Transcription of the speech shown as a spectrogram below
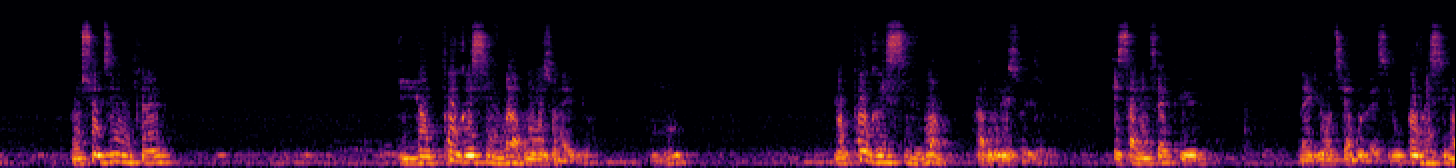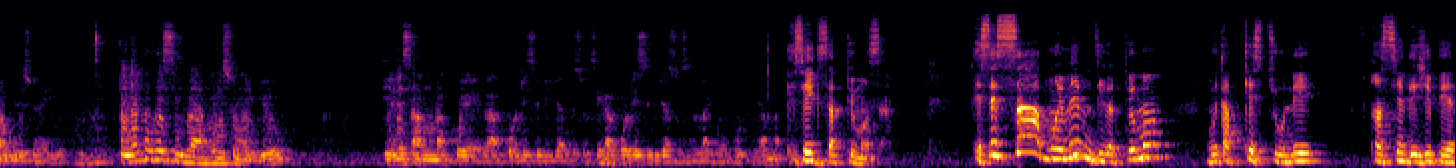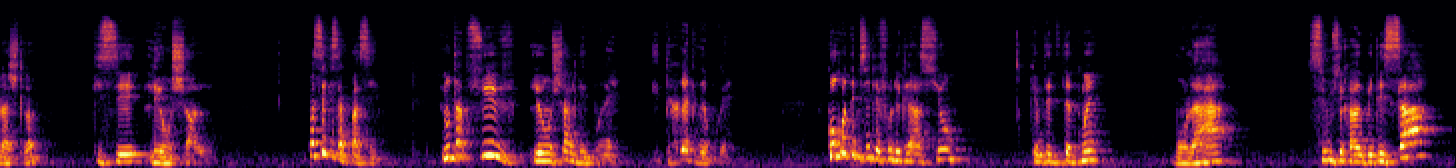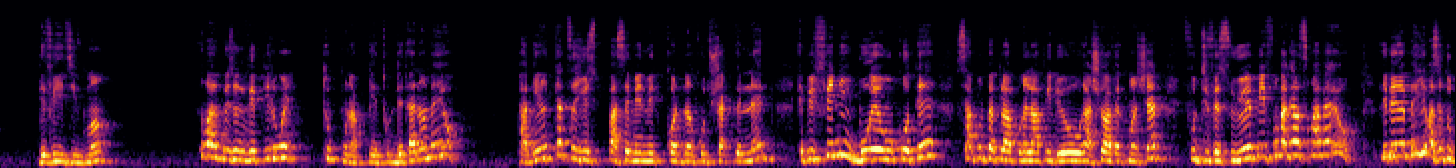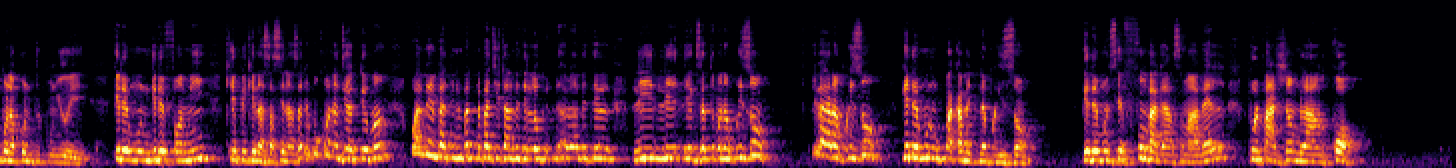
Mwen se di nou ke yo progresivman aprive son ek mm-hmm. yo. Yo progresivman aprive son yo. Mm-hmm. E sa ven fè ke nèk yo an ti an boulevesse. Yo progresivman aprive son ek yo. E nan progresivman aprive son ek yo, E lè sa mba kwe rapor de sebilja se soti, rapor de sebilja se soti mba gen kopi la mba. E se exactement sa. E se sa mwen mèm direktman mwen tap kestyone ansyen DGPNH la, ki se Leon Charles. Pase ki sak pase, nou tap suiv Leon Charles de pre, e tre tre pre. Kon kote mi se te fwe deklarasyon, ke mte ditet mwen, bon la, si mse ka repete sa, definitivman, nou pa mbezo rive pi loin, tout moun ap gen tout deta nan men yo. Pas gain tête, c'est juste passer mes mettre code dans le cou de chaque nègre, et puis fini, bourrer un côté, ça pour le peuple prendre la pide, racher avec manchette, foutre du feu sur eux, et puis ils font bagarre avec eux. Libérer pays, parce que tout le monde a connu tout le monde. Il y a des gens, des familles qui impliquent dans l'assassinat. Ça, pour qu'on ait directement, ouais, mais il ne pas dire mettre exactement la prison. Il va la prison. Il y a des gens qui ne pas mettre la prison. Il y a des gens qui font bagarre ensemble avec pour ne pas jambe là encore.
